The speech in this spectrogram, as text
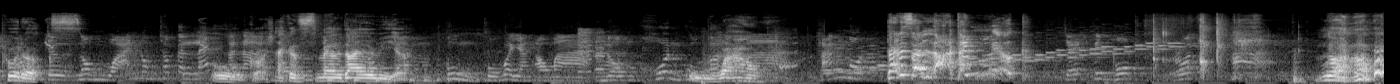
products. oh gosh I can smell diarrhea. wow. that is a lot of milk.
